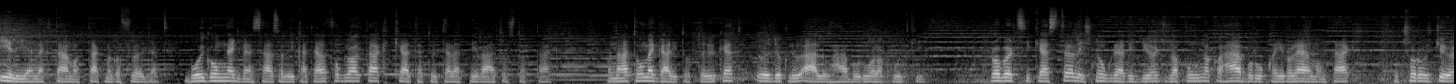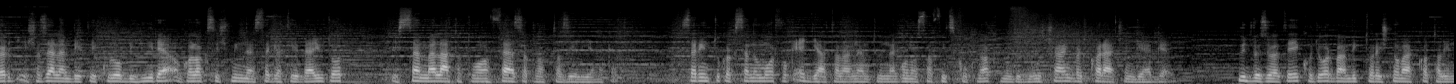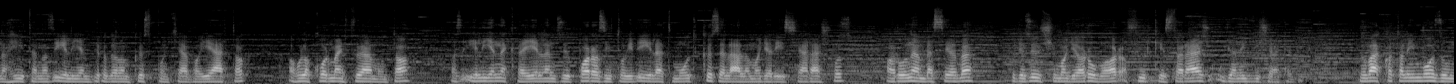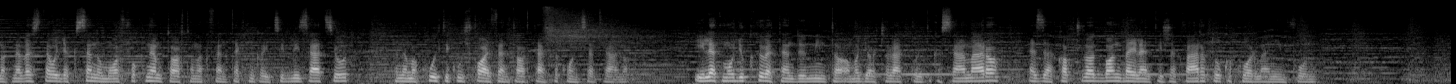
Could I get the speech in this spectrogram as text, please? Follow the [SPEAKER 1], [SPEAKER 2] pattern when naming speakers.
[SPEAKER 1] Éljenek támadták meg a Földet. Bolygónk 40%-át elfoglalták, keltető teleppé változtatták. A NATO megállította őket, öldöklő állóháború alakult ki. Robert C. Kestel és Nógrádi György lapunknak a háborúkairól elmondták, hogy Soros György és az LMBTQ lobby híre a galaxis minden szegletébe eljutott, és szemmel láthatóan felzaklatta az éljeneket. Szerintük a xenomorfok egyáltalán nem tűnnek gonosz a fickóknak, mint a Gyurcsány vagy Karácsony Gergely. Üdvözölték, hogy Orbán Viktor és Novák Katalina héten az Alien Birodalom központjában jártak, ahol a kormányfő elmondta, az alienekre jellemző parazitoid életmód közel áll a magyar észjáráshoz, arról nem beszélve, hogy az ősi magyar rovar, a fürkészdarázs ugyanígy viselkedik. Novák Katalin vonzónak nevezte, hogy a xenomorfok nem tartanak fent technikai civilizációt, hanem a kultikus fajfenntartásra koncentrálnak. Életmódjuk követendő minta a magyar családpolitika számára, ezzel kapcsolatban bejelentések várhatók a kormányinfón.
